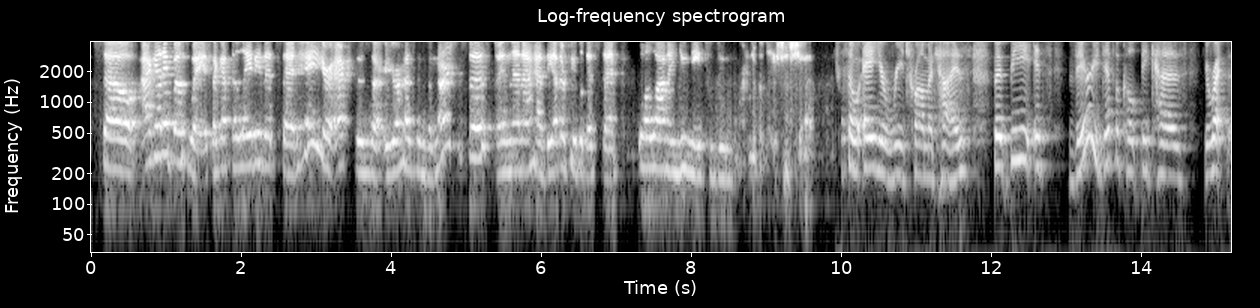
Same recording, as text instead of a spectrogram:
So I got it both ways. I got the lady that said, Hey, your ex is, a, your husband's a narcissist. And then I had the other people that said, Well, Lana, you need to do more in the relationship. So, A, you're re traumatized, but B, it's very difficult because you're right.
